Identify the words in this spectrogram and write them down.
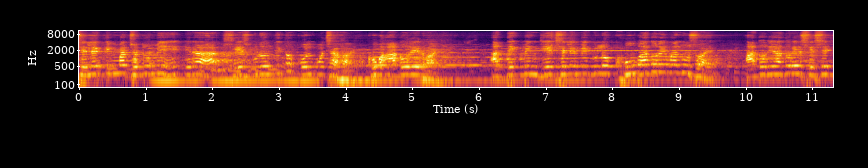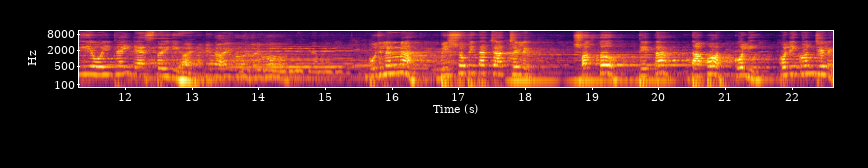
ছেলে কিংবা ছোট মেয়ে, এরা শেষ গুরন্তি তো কোল পোছা হয়, খুব আদরের হয়। আর দেখবেন যে ছেলে মেয়েগুলো খুব আদরে মানুষ হয়, আদরে আদরে শেষে গিয়ে ওইটাই ড্যাশ তৈরি হয়। বুঝলেন না? বিশ্বপিতার চার ছেলে। সত্য তেতা তাপর কলি। কলি কোন ছেলে?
